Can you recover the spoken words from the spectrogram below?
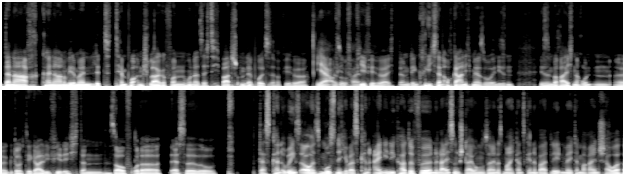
danach, keine Ahnung, wieder mein Lit-Tempo anschlage von 160 Watt und Mhm. der Puls ist einfach viel höher. Ja, auf also jeden Fall. viel, viel höher. Ich, und den kriege ich dann auch gar nicht mehr so in diesen, diesen Bereich nach unten äh, gedrückt, egal wie viel ich dann sauf oder esse. So. Das kann übrigens auch, es muss nicht, aber es kann ein Indikator für eine Leistungssteigerung sein. Das mache ich ganz gerne bei Athleten, wenn ich da mal reinschaue,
